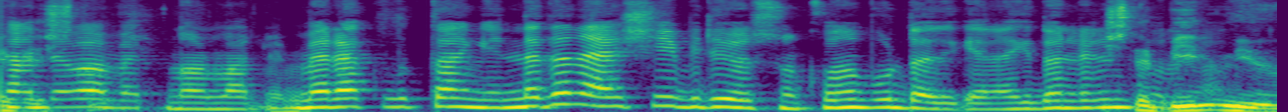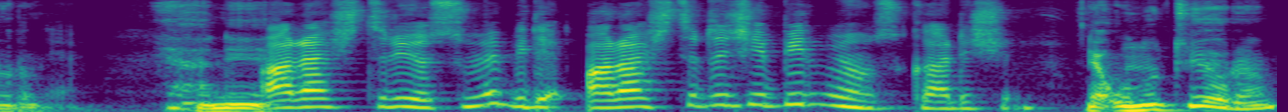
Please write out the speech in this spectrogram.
sen geçtik. devam et normal. Meraklılıktan gel. Neden her şeyi biliyorsun? Konu buradaydı gene. Dönelim İşte konuya bilmiyorum. aslında. Yani Araştırıyorsun ve bili araştırdığın şeyi bilmiyor musun kardeşim? ya unutuyorum.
